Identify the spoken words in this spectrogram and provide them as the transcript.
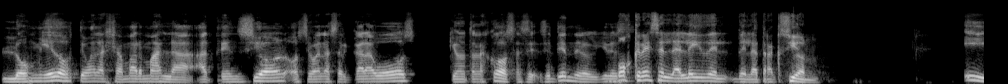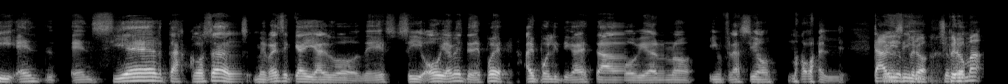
los miedos te van a llamar más la atención o se van a acercar a vos que otras cosas. ¿Se, se entiende lo que quiero Vos crees en la ley del- de la atracción. Y en, en ciertas cosas me parece que hay algo de eso. Sí, obviamente, después hay política de Estado, gobierno, inflación, más vale. Está Pero bien, sí, pero, pero creo- ma-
